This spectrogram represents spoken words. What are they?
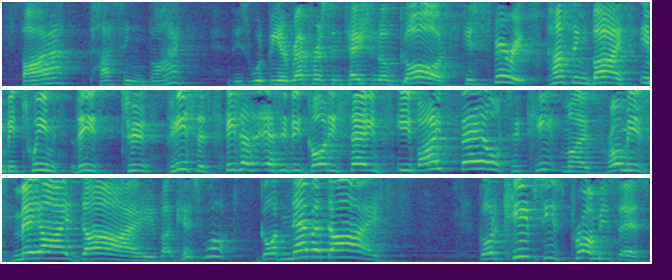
fire passing by this would be a representation of God, His Spirit, passing by in between these two pieces. It's as if God is saying, If I fail to keep my promise, may I die. But guess what? God never dies. God keeps his promises.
